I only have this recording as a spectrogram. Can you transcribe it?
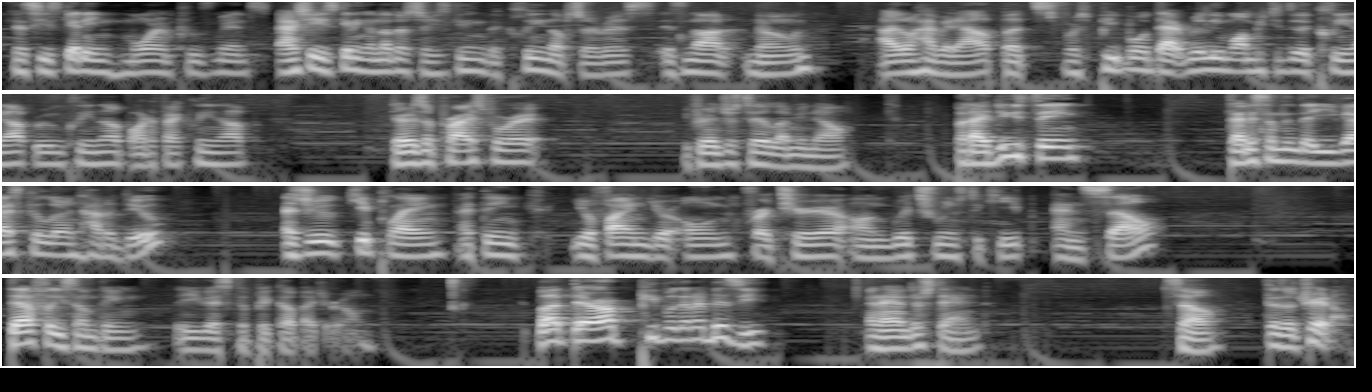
because he's getting more improvements. Actually, he's getting another, so he's getting the cleanup service. It's not known. I don't have it out, but for people that really want me to do the cleanup, rune cleanup, artifact cleanup, there's a price for it. If you're interested, let me know. But I do think that is something that you guys can learn how to do. As you keep playing, I think you'll find your own criteria on which runes to keep and sell. Definitely something that you guys could pick up at your own. But there are people that are busy, and I understand. So there's a trade-off.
